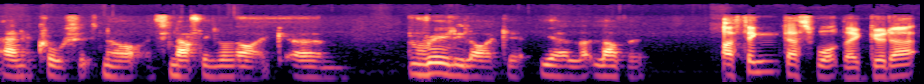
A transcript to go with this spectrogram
and of course it's not. It's nothing like. Um, really like it. Yeah, lo- love it. I think that's what they're good at,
